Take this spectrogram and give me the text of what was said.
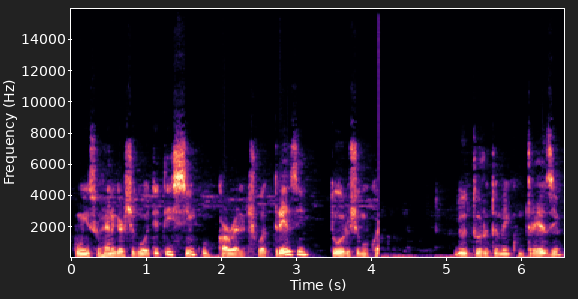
Com isso, Henniger chegou a 85, Carrelli chegou a 13, Toro chegou a e o Toro também com 13,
